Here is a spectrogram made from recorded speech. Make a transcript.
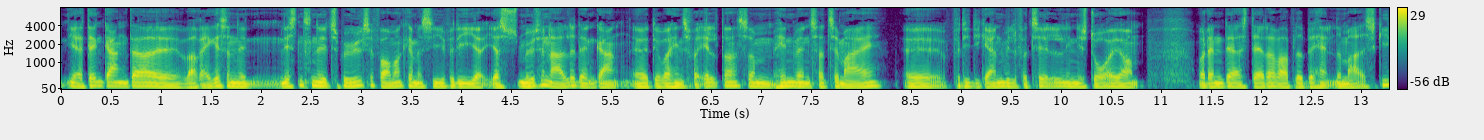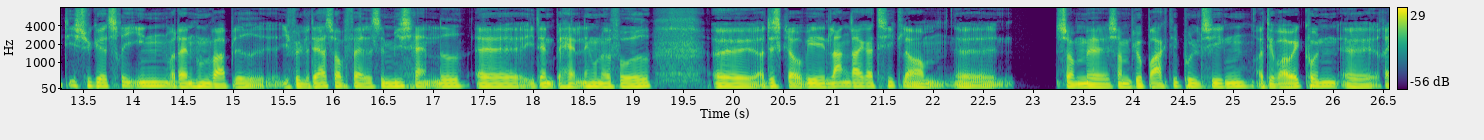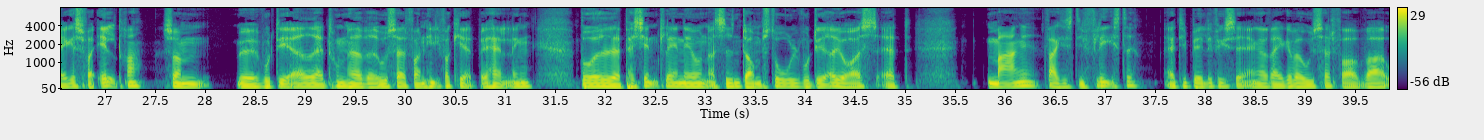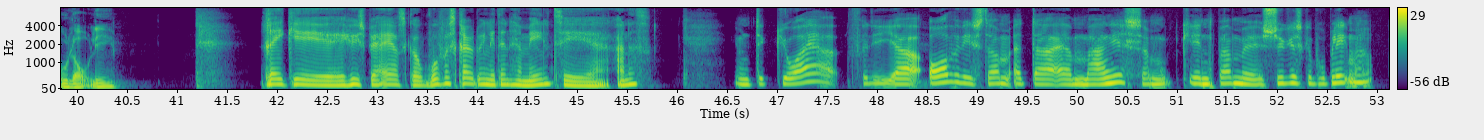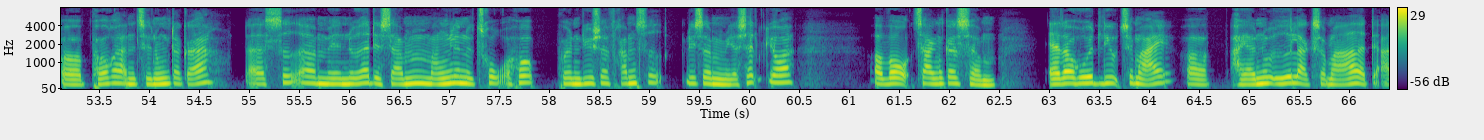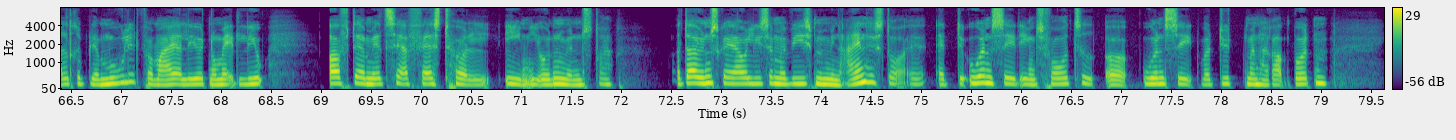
Ja, dengang der øh, var Rikke sådan et, næsten sådan et spøgelse for mig, kan man sige, fordi jeg, jeg mødte hende aldrig dengang. Øh, det var hendes forældre, som henvendte sig til mig øh, fordi de gerne ville fortælle en historie om, hvordan deres datter var blevet behandlet meget skidt i psykiatrien, hvordan hun var blevet, ifølge deres opfattelse, mishandlet øh, i den behandling, hun havde fået. Øh, og det skrev vi en lang række artikler om, øh, som, øh, som blev bragt i politikken. Og det var jo ikke kun øh, Rikkes forældre, som øh, vurderede, at hun havde været udsat for en helt forkert behandling. Både patientklagenævn og siden domstol vurderede jo også, at mange, faktisk de fleste at de bæltefixeringer, Rikke var udsat for, var ulovlige. Rikke Høsberg Agerskov, hvorfor skrev du egentlig den her mail til uh, Anders? Jamen, det gjorde jeg, fordi jeg er overbevist om, at der er mange, som kæmper med psykiske problemer og pårørende til nogen, der gør. Der sidder med noget af det samme manglende tro og håb på en lysere fremtid, ligesom jeg selv gjorde. Og hvor tanker som, er der overhovedet et liv til mig, og har jeg nu ødelagt så meget, at det aldrig bliver muligt for mig at leve et normalt liv, ofte er med til at fastholde en i onde mønstre. Og der ønsker jeg jo ligesom at vise med min egen historie, at det uanset ens fortid, og uanset hvor dybt man har ramt bunden,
